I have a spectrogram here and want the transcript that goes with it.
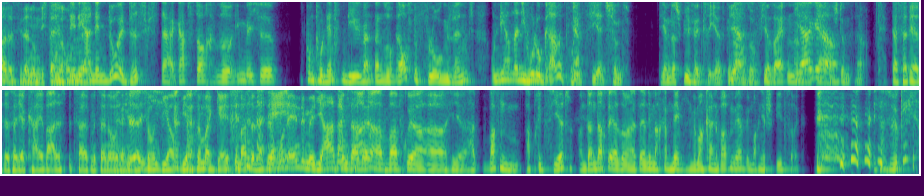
ne? Dass die dann um dich drum herum Nee, nee, sind. an den Dual Discs, da gab's doch so irgendwelche Komponenten, die dann so rausgeflogen sind und die haben dann die Hologramme projiziert. Stimmt. Die haben das Spielfeld kreiert, genau, Ja. so vier Seiten. und Ja, dann- genau. stimmt, ja. Das hat ja, das hat ja Kaiba alles bezahlt mit seiner Organisation, Natürlich. die auch wie auch immer Geld gemacht hat. Das sind Ey, ohne Ende Milliarden, Sein um da sein- Vater war früher äh, hier, hat Waffen fabriziert und dann dachte er so, als er in die Macht kam, nee, wir machen keine Waffen mehr, wir machen jetzt Spielzeug. Ist das wirklich so?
